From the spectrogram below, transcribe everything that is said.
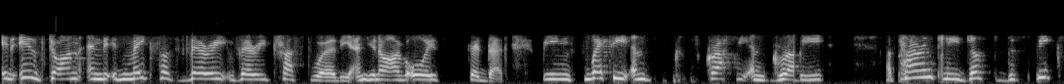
It is, John, and it makes us very, very trustworthy. And, you know, I've always said that. Being sweaty and scruffy and grubby apparently just bespeaks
